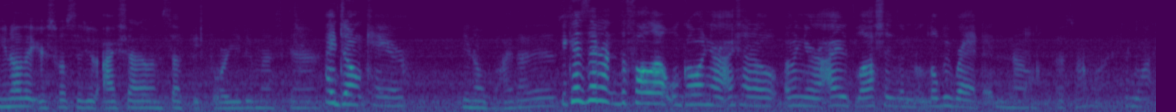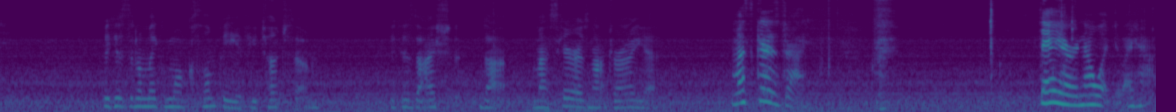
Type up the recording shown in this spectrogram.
You know that you're supposed to do eyeshadow and stuff before you do mascara. I don't care You know why that is? because then the fallout will go on your eyeshadow. I mean your eyelashes and they'll be red. And No, that's not why. Then why? Because it'll make them all clumpy if you touch them. Because the eyes, the mascara is not dry yet. Mascara is dry. There. Now what do I have?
